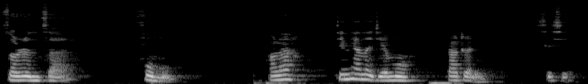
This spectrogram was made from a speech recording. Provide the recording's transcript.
责任在父母。好了，今天的节目到这里，谢谢。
